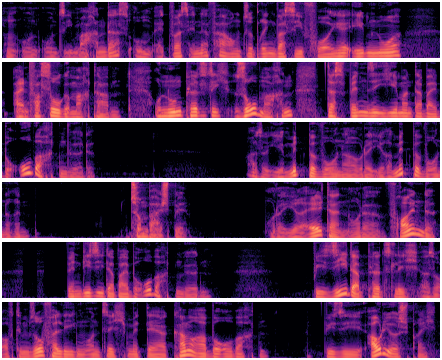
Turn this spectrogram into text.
Und, und, und, Sie machen das, um etwas in Erfahrung zu bringen, was Sie vorher eben nur einfach so gemacht haben. Und nun plötzlich so machen, dass wenn Sie jemand dabei beobachten würde, also Ihr Mitbewohner oder Ihre Mitbewohnerin zum Beispiel, oder Ihre Eltern oder Freunde, wenn die Sie dabei beobachten würden, wie Sie da plötzlich also auf dem Sofa liegen und sich mit der Kamera beobachten, wie Sie Audios sprechen,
